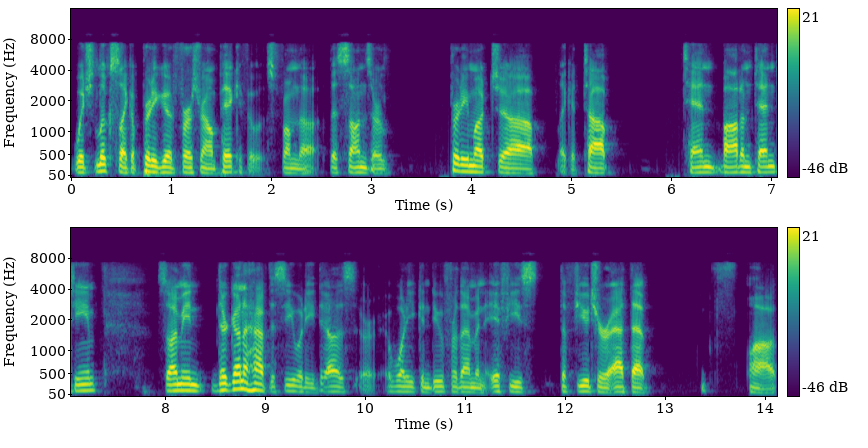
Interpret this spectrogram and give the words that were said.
which looks like a pretty good first round pick if it was from the the Suns are pretty much uh, like a top 10 bottom 10 team. So I mean, they're gonna have to see what he does or what he can do for them, and if he's the future at that uh,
